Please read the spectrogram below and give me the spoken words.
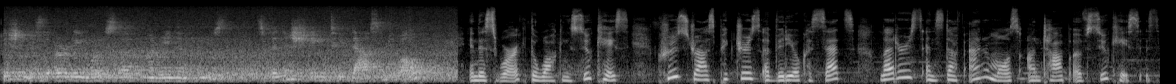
This is the early works of Marina Cruz. It's finished in 2012. In this work, The Walking Suitcase, Cruz draws pictures of video cassettes, letters, and stuffed animals on top of suitcases.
